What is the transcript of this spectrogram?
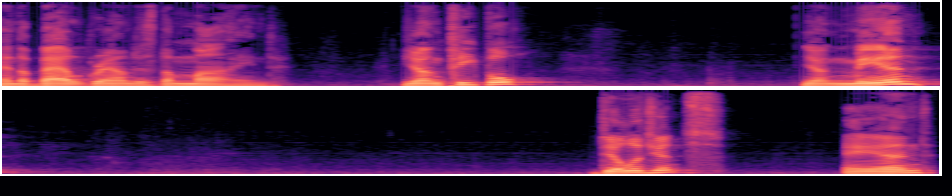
And the battleground is the mind. Young people, young men, diligence, and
